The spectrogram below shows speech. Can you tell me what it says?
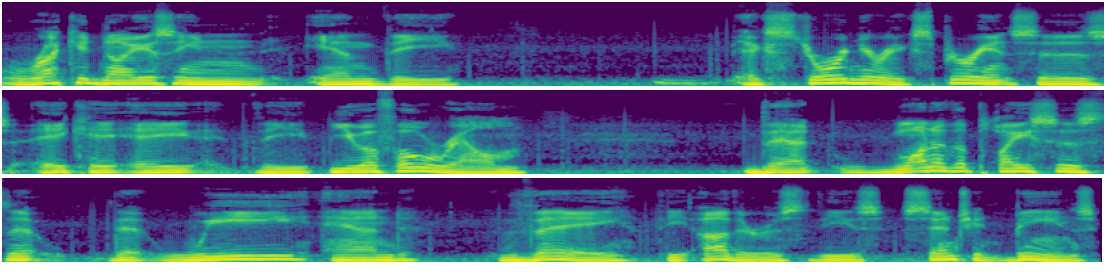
recognizing in the extraordinary experiences, aka the UFO realm, that one of the places that that we and they, the others, these sentient beings,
